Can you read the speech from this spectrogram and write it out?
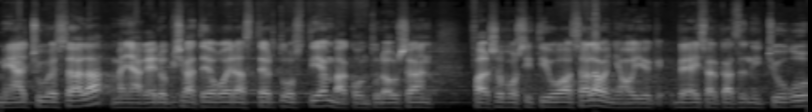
mehatxu bezala, baina gero pixkat egoera aztertu ostian, ba, kontura usan falso positiboa zala, baina horiek beha izalkatzen ditugu,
